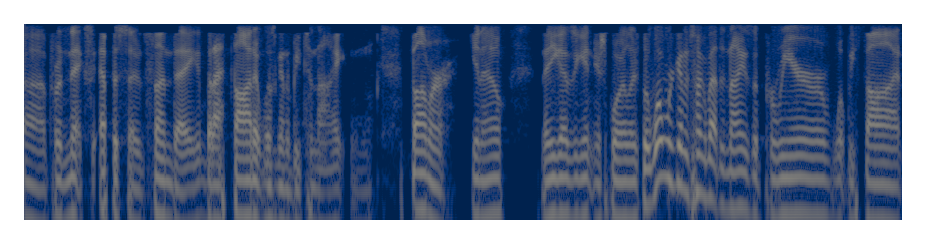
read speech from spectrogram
uh, for next episode Sunday, but I thought it was going to be tonight. And bummer, you know. Now you guys are getting your spoilers. But what we're going to talk about tonight is the premiere, what we thought,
